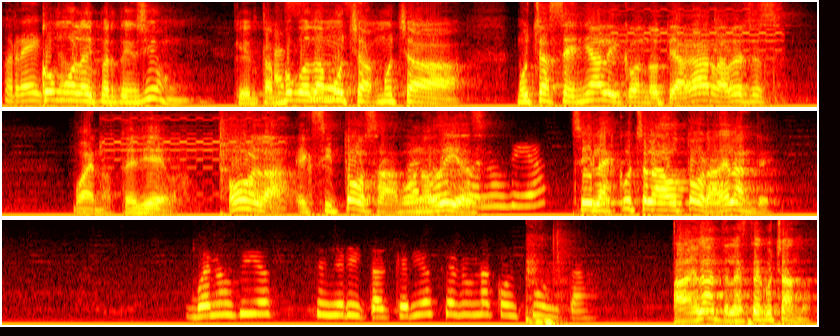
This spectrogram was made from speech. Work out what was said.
Correcto. Como la hipertensión, que tampoco Así da es. mucha, mucha, mucha señal y cuando te agarra a veces, bueno, te lleva. Hola, exitosa, buenos Aló, días. Buenos días. Sí, la escucha la doctora, adelante. Buenos días, señorita. Quería hacerle una consulta. Adelante, la está escuchando.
